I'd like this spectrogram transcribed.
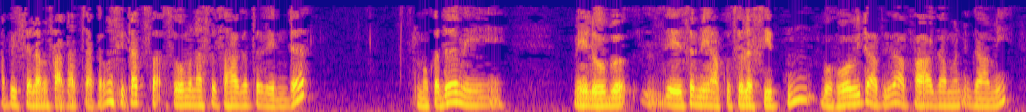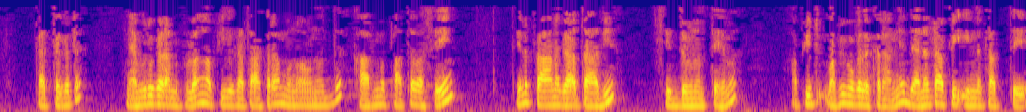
අපි ඉස්සෙල්ලාම සාකච්ඡා කරමු. සිතක් සෝමනස්ස සහගත වෙන්න මොකද මේ මේ ලෝභ දේශ මේ අකුසල සිත් බොහෝ විට අපිව අපාගමන ගාමි පැත්තකට නැඹුරු කරන්න පුළුවන්. අපි කතා කරා මොනවා වුණොත්ද කර්මපත වශයෙන් තියෙන ප්‍රාණඝාත ආදී සිද්ධ වුණොත් එහෙම අපි අපි මොකද කරන්නේ? දැනට අපි ඉන්න තත්ත්වයේ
